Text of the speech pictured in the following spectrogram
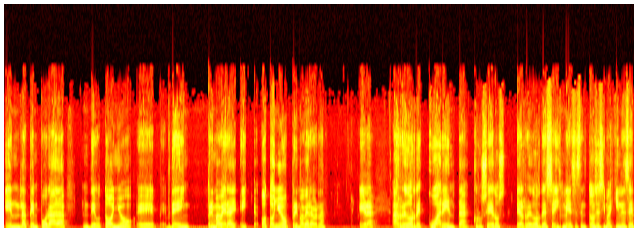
en la temporada de otoño, eh, de primavera, otoño-primavera, ¿verdad? Era alrededor de 40 cruceros alrededor de seis meses. Entonces, imagínense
